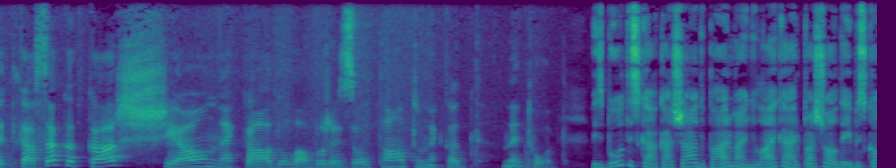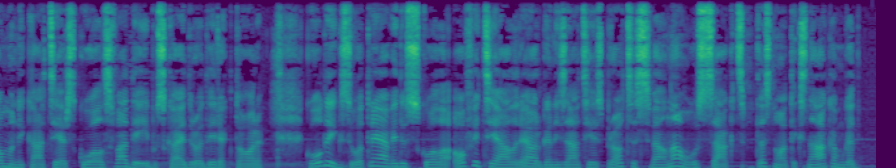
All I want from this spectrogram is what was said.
Bet, kā saka, karš jau nekādu labu rezultātu nekad nedod. Visbūtiskākā šādu pārmaiņu laikā ir pašvaldības komunikācija ar skolas vadību, skaidro direktore. Kuldīgas otrajā vidusskolā oficiāli reorganizācijas process vēl nav uzsākts. Tas notiks nākamgad.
